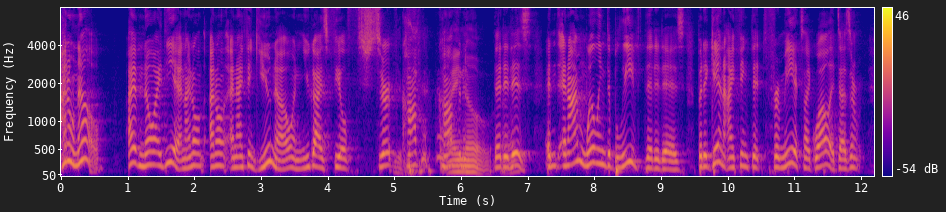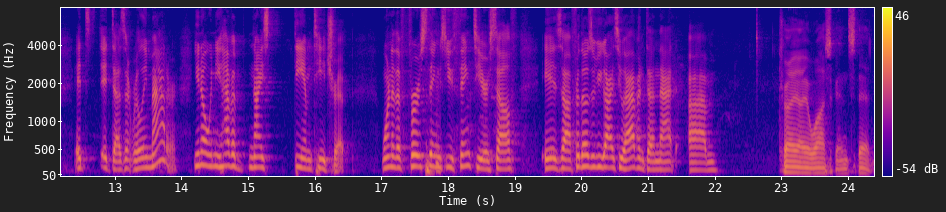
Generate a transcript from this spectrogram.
I don't know. I have no idea, and I don't, I don't, and I think you know, and you guys feel cert- comp- confident that it is, and and I'm willing to believe that it is. But again, I think that for me, it's like, well, it doesn't, it's it doesn't really matter. You know, when you have a nice DMT trip, one of the first things you think to yourself is, uh, for those of you guys who haven't done that, um, try ayahuasca instead.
